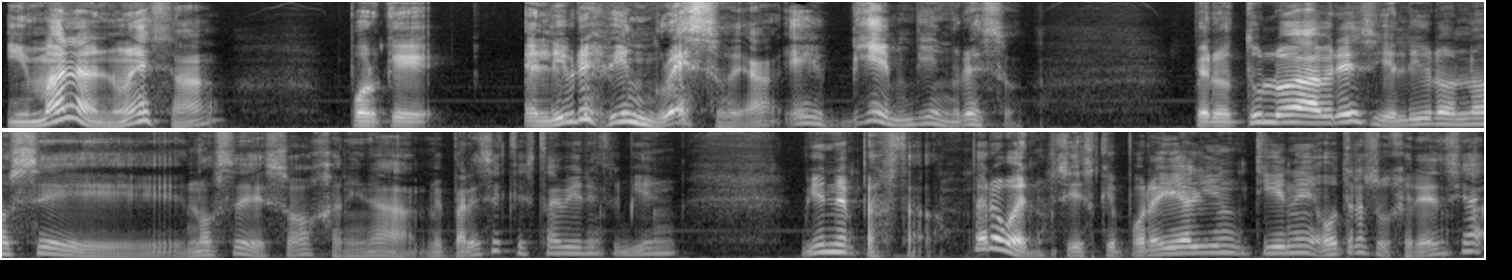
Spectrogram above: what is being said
Y mala no es, ¿ah? Porque el libro es bien grueso, ¿ya? Es bien, bien grueso. Pero tú lo abres y el libro no se, no se deshoja ni nada. Me parece que está bien, bien, bien empastado. Pero bueno, si es que por ahí alguien tiene otra sugerencia,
